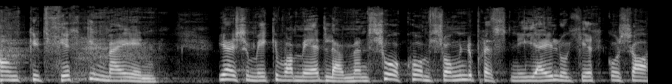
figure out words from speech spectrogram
hanket kirken meg inn. Jeg som ikke var medlem. Men så kom sognepresten i Geilo kirke og sa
